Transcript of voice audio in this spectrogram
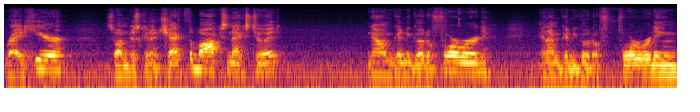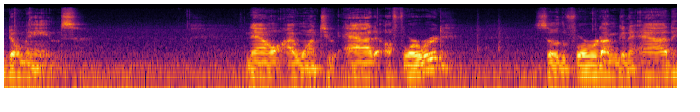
right here. So I'm just gonna check the box next to it. Now I'm gonna go to forward and I'm gonna go to forwarding domains. Now I want to add a forward. So the forward I'm going to add,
